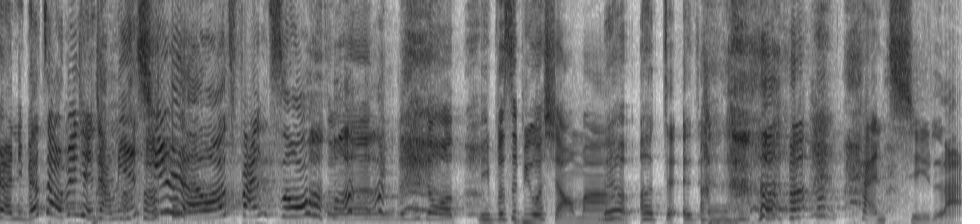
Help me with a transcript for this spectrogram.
人，你不要在我面前讲年轻人，我要翻桌。你不是跟我，你不是比我小吗？没有，呃，对，看起来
